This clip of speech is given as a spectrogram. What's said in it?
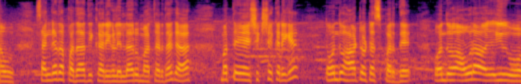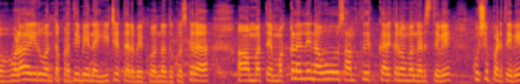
ನಾವು ಸಂಘದ ಪದಾಧಿಕಾರಿಗಳೆಲ್ಲರೂ ಮಾತಾಡಿದಾಗ, ಮತ್ತು ಶಿಕ್ಷಕರಿಗೆ ಒಂದು ಆಟೋಟ ಸ್ಪರ್ಧೆ, ಒಂದು ಅವರ ಒಳ ಇರುವಂಥ ಪ್ರತಿಭೆಯನ್ನು ಈಚೆ ತರಬೇಕು ಅನ್ನೋದಕ್ಕೋಸ್ಕರ ಮತ್ತು ಮಕ್ಕಳಲ್ಲಿ ನಾವು ಸಾಂಸ್ಕೃತಿಕ ಕಾರ್ಯಕ್ರಮವನ್ನು ನಡೆಸ್ತೀವಿ, ಖುಷಿ ಪಡ್ತೀವಿ.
